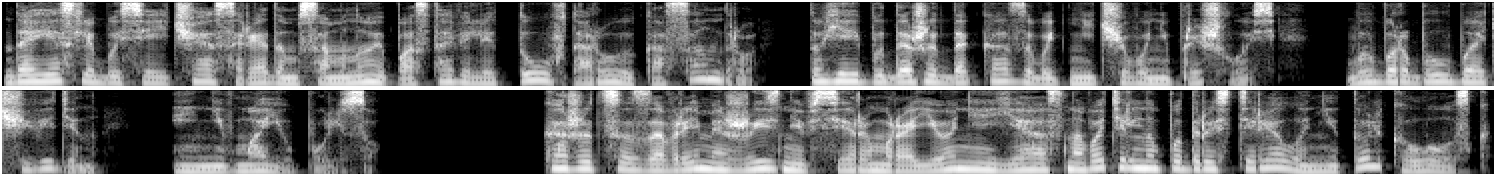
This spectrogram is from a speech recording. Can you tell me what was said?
Да если бы сейчас рядом со мной поставили ту вторую Кассандру, то ей бы даже доказывать ничего не пришлось. Выбор был бы очевиден и не в мою пользу. Кажется, за время жизни в сером районе я основательно подрастеряла не только лоск,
